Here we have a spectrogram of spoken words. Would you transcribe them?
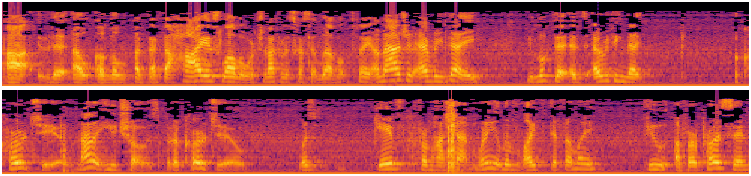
uh, the, uh, at the highest level, which we're not going to discuss that level today. Imagine every day you looked at everything that occurred to you, not that you chose, but occurred to you, was gave from Hashem. Wouldn't you live life differently? If you, if a person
